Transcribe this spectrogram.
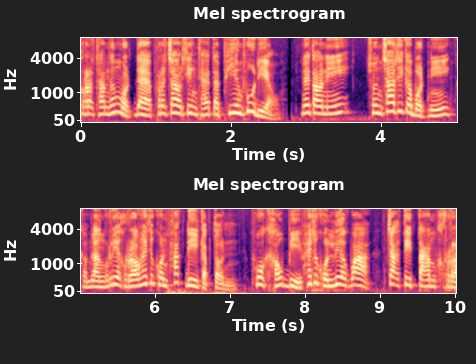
กระทำทั้งหมดแด่พระเจ้าเที่ยงแท้แต่เพียงผู้เดียว ในตอนนี้ชนชาติที่กบฏนี้กำลังเรียกร้องให้ทุกคนพักดีกับตน พวกเขาบีบให้ทุกคนเลือกว่าจะติดตามใคร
